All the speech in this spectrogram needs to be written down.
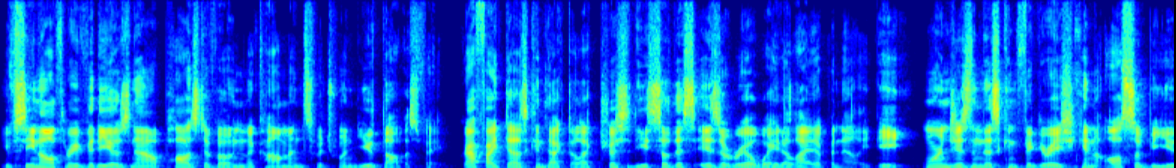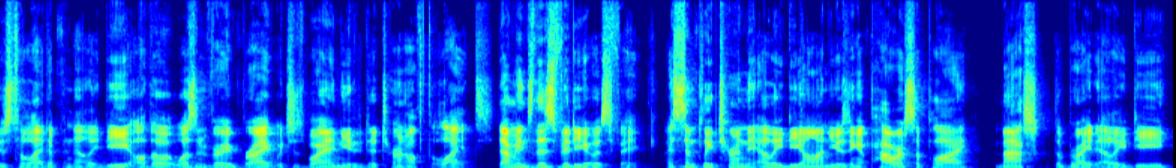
You've seen all three videos now, pause to vote in the comments which one you thought was fake. Graphite does conduct electricity, so this is a real way to light up an LED. Oranges in this configuration can also be used to light up an LED, although it wasn't very bright, which is why I needed to turn off the lights. That means this video is fake. I simply turned the LED on using a power supply, masked the bright LED,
